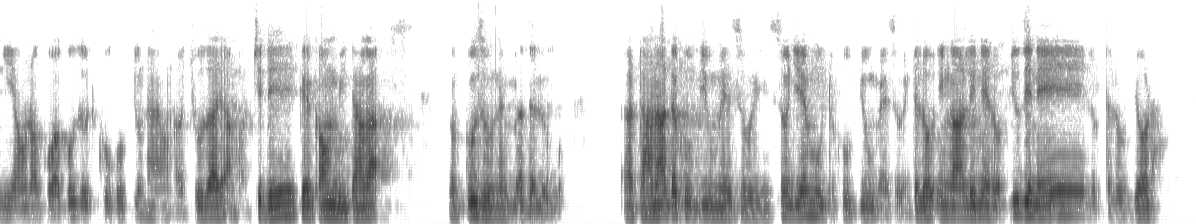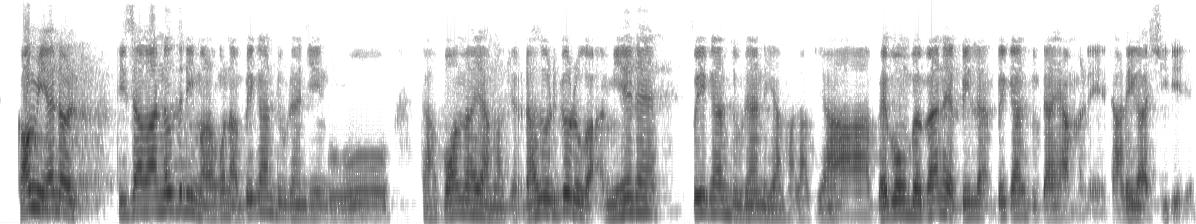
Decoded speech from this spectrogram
ညီအောင်တော့ကိုယ်ကကုသိုလ်တစ်ခုကိုပြုနိုင်အောင်တော့ကြိုးစားရမှာဖြစ်တယ်ကဲကောင်းပြီဒါကကုသိုလ်နဲ့ပတ်သက်လို့ပေါ့အဲဒါနတစ်ခုပြုမယ်ဆိုရင်စွန့်ကြဲမှုတစ်ခုပြုမယ်ဆိုရင်ဒီလိုအင်္ဂါလေးနဲ့တော့ပြုသင့်တယ်လို့ဒီလိုပြောတာကောင်းပြီအဲ့တော့ဒီစာကနုတ်တိမှာတော့ခုနပေကံလူဒန်းချင်းကိုဒါပွားများရမှာဖြစ်ဒါဆိုဒီပြုတ်တို့ကအမြဲတမ်းပေကံလူဒန်းနေရမှာလားဗျာဘယ်ပုံဘယ်ပန်းနဲ့ပေလပေကံလူဒန်းရမလဲဒါလေးကရှိသေးတယ်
